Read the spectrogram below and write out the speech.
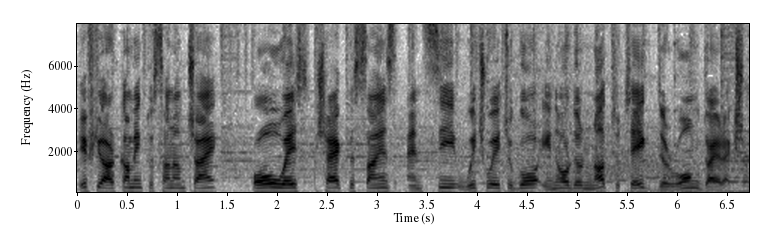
If you are coming to Sanam Chai, always check the signs and see which way to go in order not to take the wrong direction.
